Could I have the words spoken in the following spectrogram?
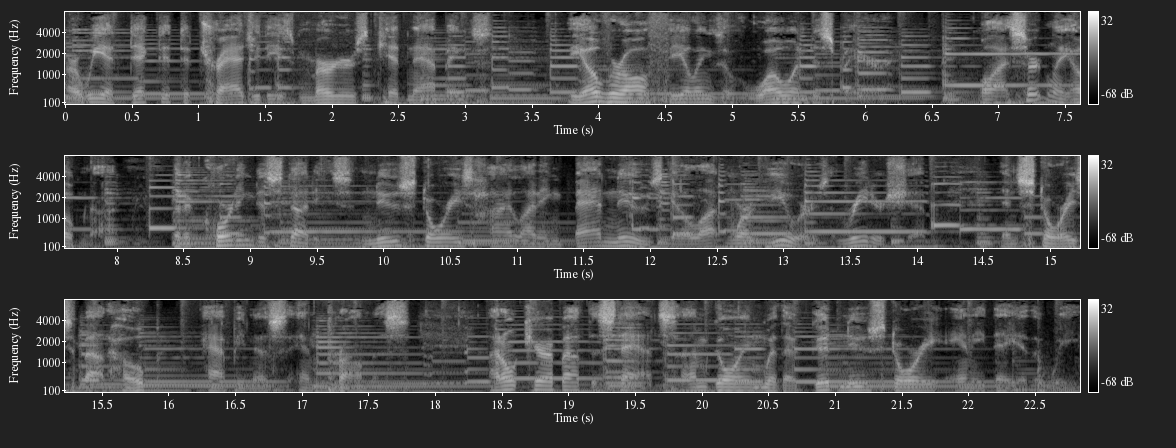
Are we addicted to tragedies, murders, kidnappings, the overall feelings of woe and despair? Well, I certainly hope not. But according to studies, news stories highlighting bad news get a lot more viewers and readership than stories about hope, happiness, and promise. I don't care about the stats. I'm going with a good news story any day of the week.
